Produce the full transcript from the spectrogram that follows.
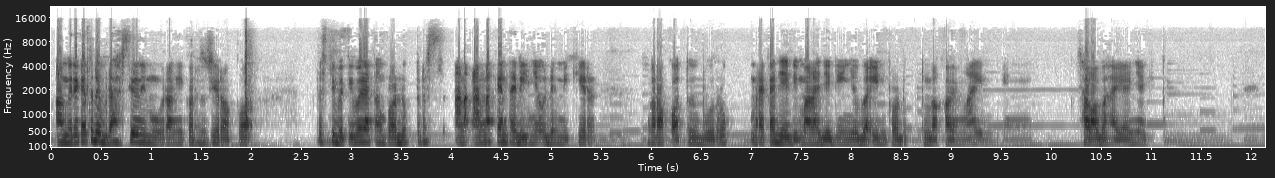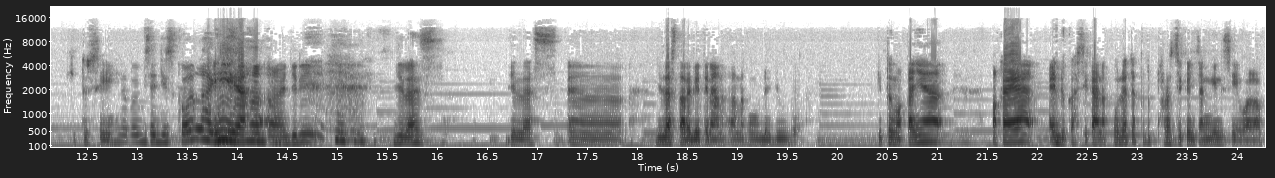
Amerika tuh udah berhasil nih mengurangi konsumsi rokok. Terus tiba-tiba datang produk terus anak-anak yang tadinya udah mikir ngerokok tuh buruk mereka jadi malah jadi nyobain produk tembakau yang lain yang sama bahayanya gitu. Gitu sih. Kenapa bisa di sekolah gitu? iya uh, jadi jelas jelas uh, jelas targetin anak-anak muda juga. Itu makanya makanya edukasi ke anak muda tetap harus dikencangin sih walau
